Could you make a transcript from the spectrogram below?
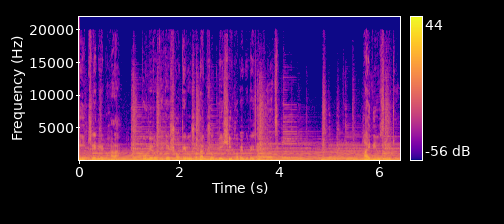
এই ট্রেনের ভাড়া পনেরো থেকে সতেরো শতাংশ বেশি হবে বলে জানা গেছে হাই নিউজ নেটওয়ার্ক।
